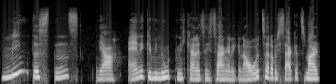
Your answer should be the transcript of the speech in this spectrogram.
mindestens ja, einige Minuten, ich kann jetzt nicht sagen eine genaue Uhrzeit, aber ich sage jetzt mal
